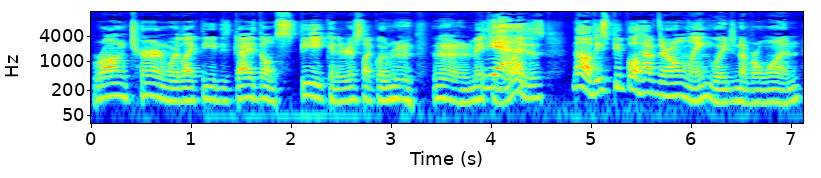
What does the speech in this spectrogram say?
wrong turn where like these guys don't speak and they're just like going, making Yeah. noises. No, these people have their own language. Number one,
